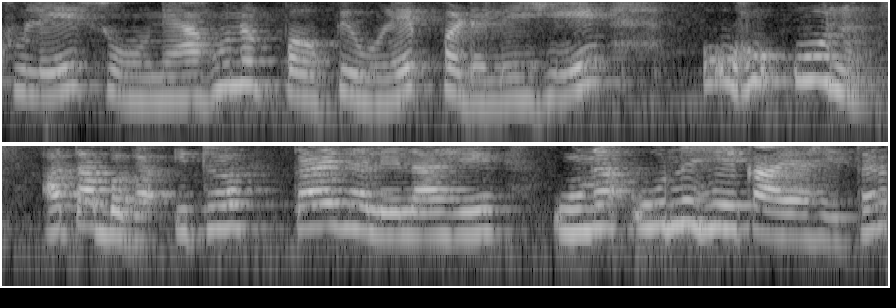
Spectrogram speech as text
खुले सोन्याहून प पिवळे पडले हे. ऊन. आता बघा इथं काय झालेलं आहे? ऊन ऊन हे काय आहे? तर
